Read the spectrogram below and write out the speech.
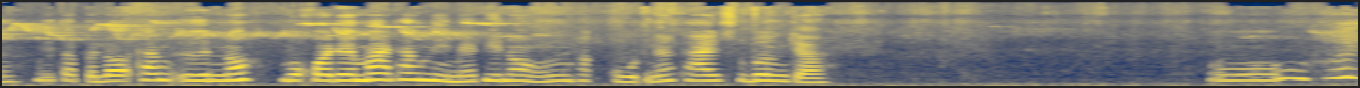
มนี่ต้องไปเลาะทางอื่นเนาะบ่ค่อยได้มาทางนี้แม่พี่น้องลุงผักกูดนะทายสุเบิงจ้ะโอ้ย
